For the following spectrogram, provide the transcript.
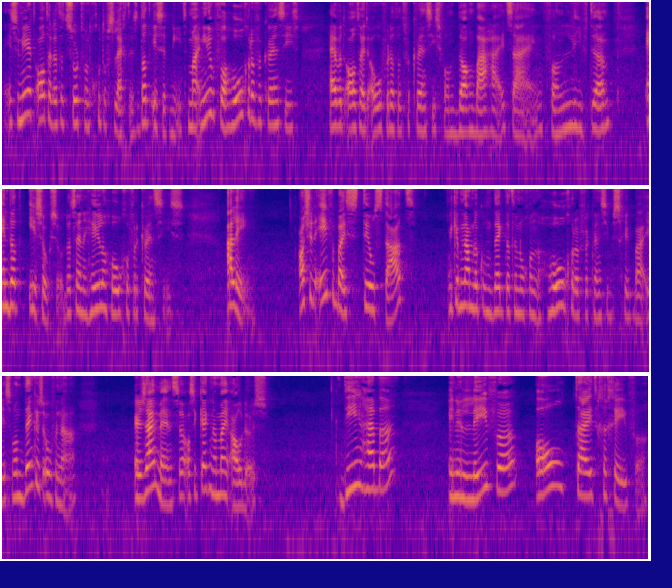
insinueert altijd dat het soort van goed of slecht is. Dat is het niet. Maar in ieder geval hogere frequenties hebben we het altijd over dat het frequenties van dankbaarheid zijn, van liefde. En dat is ook zo. Dat zijn hele hoge frequenties. Alleen, als je er even bij stilstaat. Ik heb namelijk ontdekt dat er nog een hogere frequentie beschikbaar is. Want denk eens over na. Er zijn mensen, als ik kijk naar mijn ouders, die hebben in hun leven altijd gegeven.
